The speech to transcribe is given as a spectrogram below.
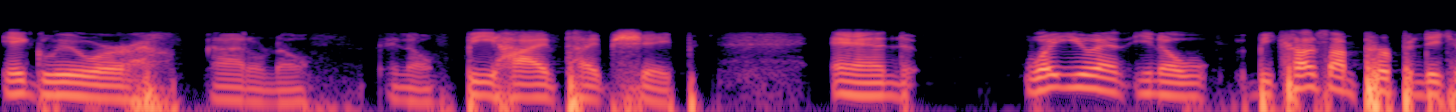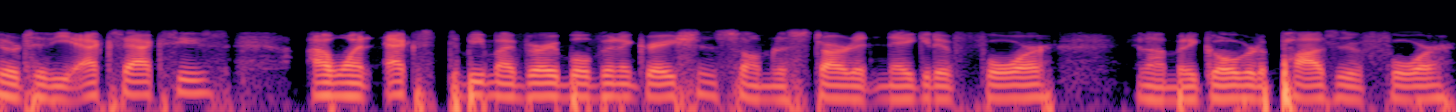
igloo or I don't know, you know, beehive type shape. And what you you know, because I'm perpendicular to the x-axis, I want x to be my variable of integration, so I'm going to start at negative 4, and I'm going to go over to positive 4.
